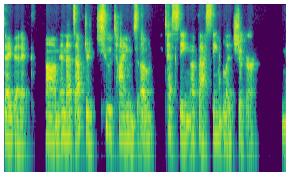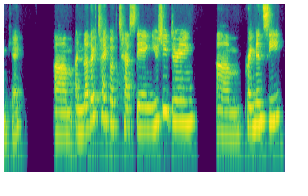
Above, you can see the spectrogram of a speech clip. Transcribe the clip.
diabetic. Um, and that's after two times of testing a fasting blood sugar. Okay. Um, another type of testing, usually during um, pregnancy,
